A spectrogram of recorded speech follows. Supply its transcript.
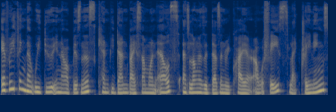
Everything that we do in our business can be done by someone else as long as it doesn't require our face, like trainings,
